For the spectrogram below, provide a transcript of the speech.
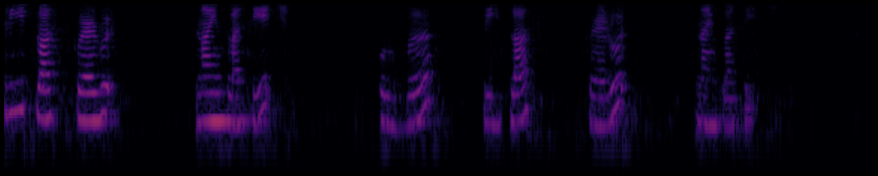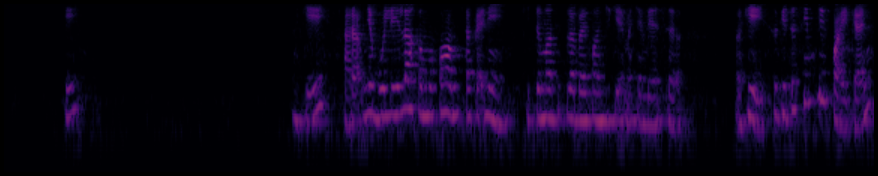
3 plus square root 9 plus h over 3 plus square root 9 plus h. Okay. Okay, harapnya bolehlah kamu faham setakat ni. Kita multiply by conjugate macam biasa. Okay, so kita simplify kan.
